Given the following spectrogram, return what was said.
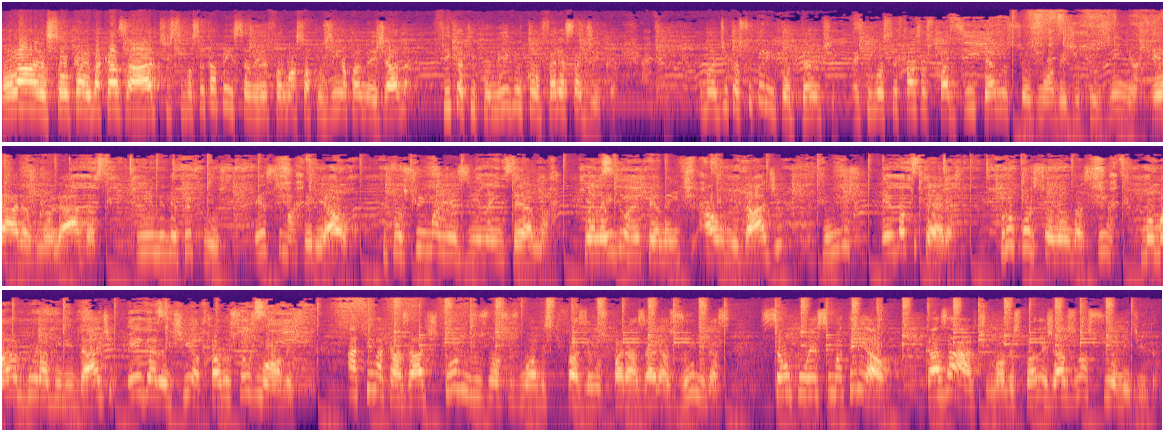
Olá, eu sou o Caio da Casa Arte. Se você está pensando em reformar sua cozinha planejada, fica aqui comigo e confere essa dica. Uma dica super importante é que você faça as partes internas dos seus móveis de cozinha e áreas molhadas em MDP Plus. Esse material que possui uma resina interna que ela é hidrorrepelente à umidade, fungos e bactérias, proporcionando assim uma maior durabilidade e garantia para os seus móveis. Aqui na Casarte, todos os nossos móveis que fazemos para as áreas úmidas são com esse material. Casa Arte, móveis planejados na sua medida.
